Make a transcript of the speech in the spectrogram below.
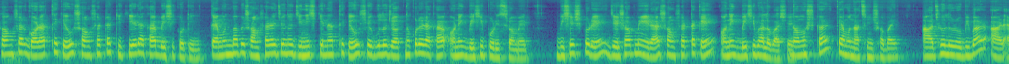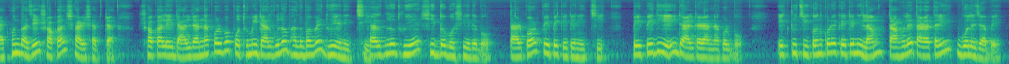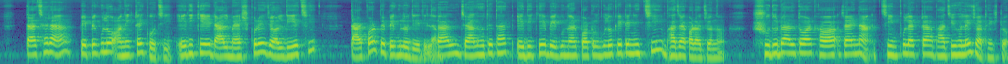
সংসার গড়ার থেকেও সংসারটা টিকিয়ে রাখা বেশি কঠিন। তেমনভাবে সংসারের জন্য জিনিস কেনার থেকেও সেগুলো যত্ন করে রাখা অনেক বেশি পরিশ্রমের। বিশেষ করে যেসব মেয়েরা সংসারটাকে অনেক বেশি ভালোবাসে। নমস্কার, কেমন আছেন সবাই? আজ হলো রবিবার আর এখন বাজে সকাল সাড়ে সাতটা। সকালে ডাল রান্না করব, প্রথমেই ডালগুলো ভালোভাবে ধুয়ে নিচ্ছি। ডালগুলো ধুয়ে সিদ্ধ বসিয়ে দেব। তারপর পেঁপে কেটে নিচ্ছি। পেঁপে দিয়েই ডালটা রান্না করব। একটু চিকন করে কেটে নিলাম, তাহলে তাড়াতাড়ি গলে যাবে। তাছাড়া পেঁপেগুলো অনেকটাই কচি। এদিকে ডাল ম্যাশ করে জল দিয়েছি, তারপর পেঁপেগুলো দিয়ে দিলাম। ডাল জাল হতে থাক, এদিকে বেগুন আর পটলগুলো কেটে নিচ্ছি ভাজা করার জন্য। শুধু ডাল তো আর খাওয়া যায় না সিম্পল একটা ভাজি হলেই যথেষ্ট।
